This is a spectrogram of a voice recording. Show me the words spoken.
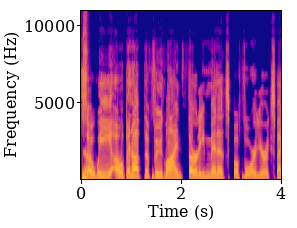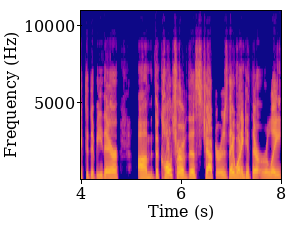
Yeah. So we open up the food line 30 minutes before you're expected to be there. Um, the culture of this chapter is they want to get there early.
